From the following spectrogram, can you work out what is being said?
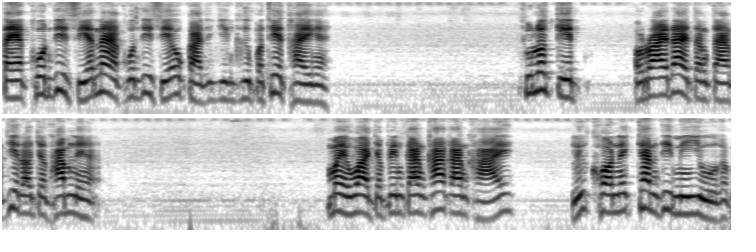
แต่คนที่เสียหน้าคนที่เสียโอกาสจริงๆ คือประเทศไทยไง ธุรกิจรายได้ต่างๆ ที่เราจะทำเนี่ยไม่ว่าจะเป็นการค้าการขาย หรือคอนเน็ชันที่มีอยู่ครับ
